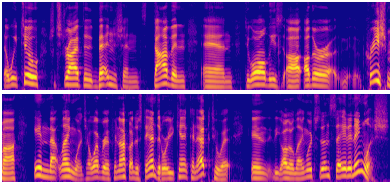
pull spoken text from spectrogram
that we too should strive to bench and daven and do all these uh, other krishma in that language. However, if you're not going to understand it or you can't connect to it in the other language, then say it in English.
